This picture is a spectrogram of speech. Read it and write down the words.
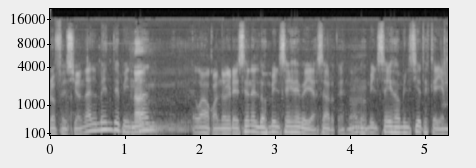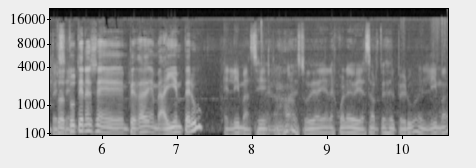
Profesionalmente pintando. Bueno, cuando egresé en el 2006 de Bellas Artes, ¿no? Mm. 2006-2007 es que ahí empecé. pero tú tienes eh, empezaste en- ahí en Perú. En Lima, sí. En Ajá, Lima. estudié ahí en la Escuela de Bellas Artes del Perú, en Lima.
